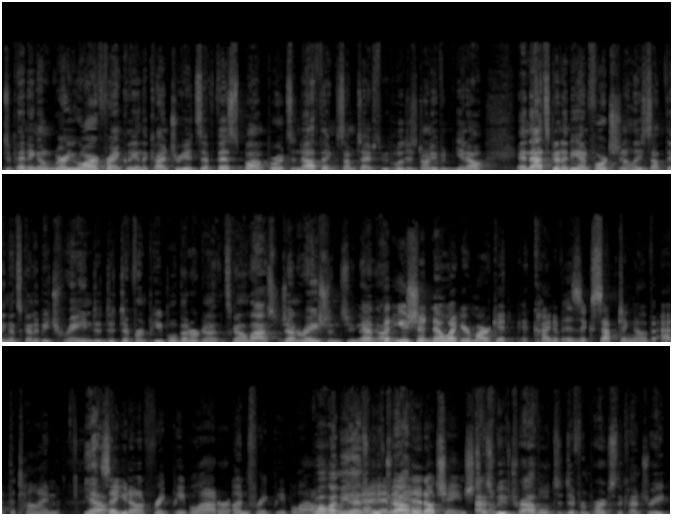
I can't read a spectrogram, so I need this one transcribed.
depending on where you are, frankly, in the country, it's a fist bump or it's a nothing. Sometimes people just don't even, you know, and that's going to be unfortunately something that's going to be trained into different people that are going to, it's going to last generations. Yeah, I- but you should know what your market kind of is accepting of at the time. Yeah. So you don't freak people out or unfreak people out. Well, I mean, as we've I mean, traveled, and it'll change. Too. As we've traveled to different parts of the country,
